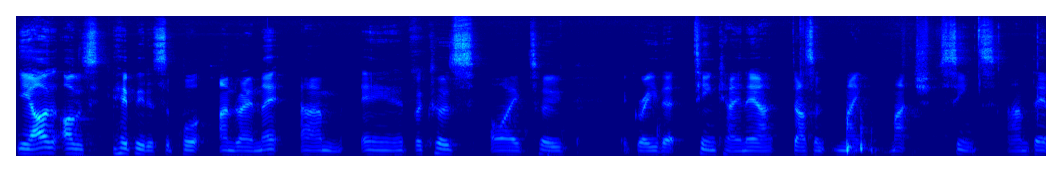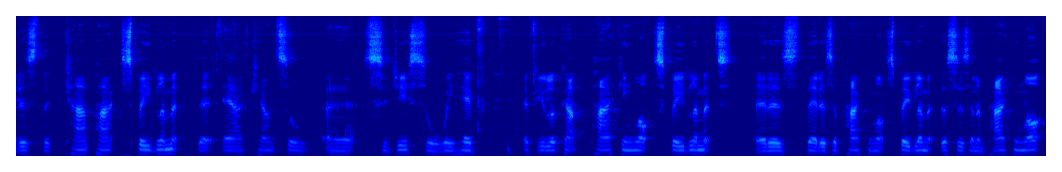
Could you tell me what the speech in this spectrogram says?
Yeah, I, I was happy to support Andrei in that um, and because I too agree that 10k an hour doesn't make much sense. Um, that is the car park speed limit that our council uh, suggests, or we have. If you look up parking lot speed limits, it is that is a parking lot speed limit. This isn't a parking lot.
